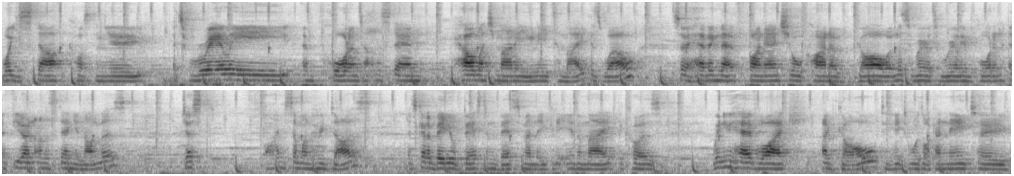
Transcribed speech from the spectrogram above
what your staff are costing you. It's really important to understand how much money you need to make as well. So having that financial kind of goal, and this is where it's really important. If you don't understand your numbers, just find someone who does. It's going to be your best investment that you could ever make because when you have like a goal to head towards, like I need to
